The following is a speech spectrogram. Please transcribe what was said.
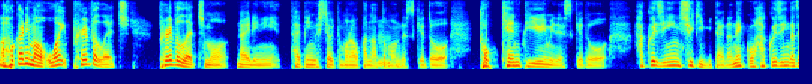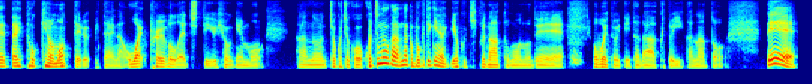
まあ、他にも white privilege、privilege も来理にタイピングしておいてもらおうかなと思うんですけど、うん、特権っていう意味ですけど、白人主義みたいなね、こう白人が絶対特権を持ってるみたいな white privilege っていう表現もあの、ちょこちょこ、こっちの方がなんか僕的にはよく聞くなと思うので、覚えておいていただくといいかなと。で、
